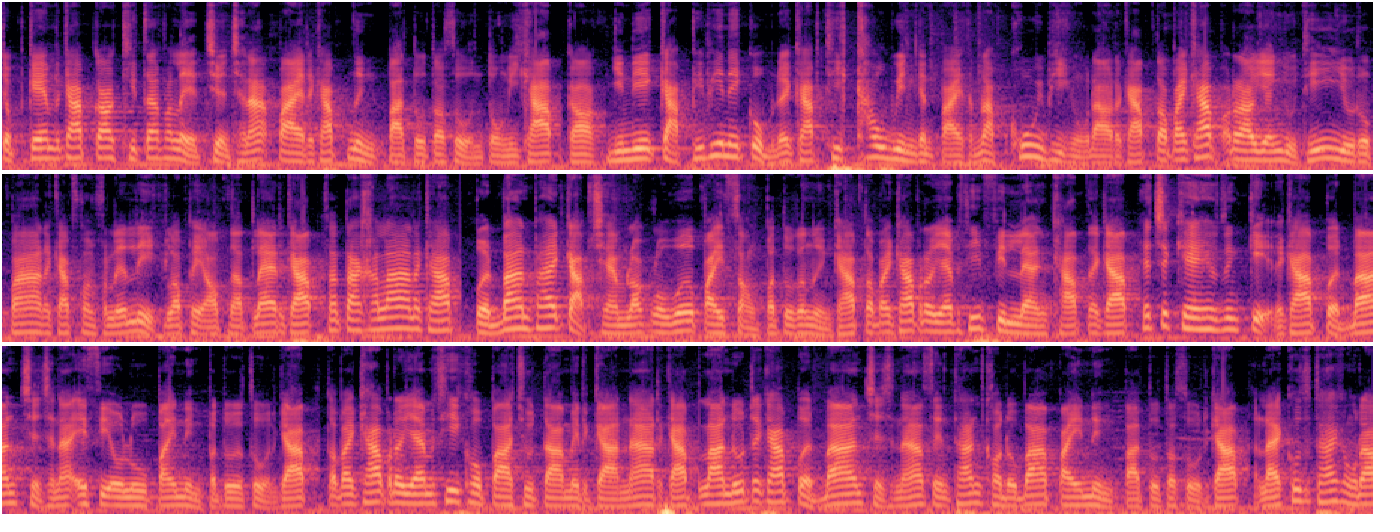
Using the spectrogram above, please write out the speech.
จบเกมนะครับก็คิสตันพาเลตเฉือนชนะไปนะครับ1ประตูต่อศูนย์ตรงนี้ครับก็ยินดีกับพี่ๆในกลุ่มด้วยครับที่เข้าวินกันไปสำหรับคู่วีพีของเรานะครับต่อไปครับเรายังอยู่ที่ยูโรปานะครับคอนเฟอเรนซ์ลีกรอบเพย์ออฟนัดแรกครับซานตาคาร่านะครับเปิดบ้านพ่ายกับแชมป์ล็อกโรเวอร์ไป 2 ประตูต่อหนึ่งครับต่อไปครับเราย้ายไปที่ฟินแลนด์ครับนะครับ HK เคเฮลซิงกินะครับเปิดบ้านเฉือนชนะเอซิโอลูไป 1 ประตูต่อศูนย์ครับต่อไปครับเราย้ายมาที่โคปาชูตาอเมริกานาครับลานุสนะครับเปิดบ้านเฉือนชนะเซนทันคอร์โดบาไป 1 ประตูต่อศูนย์ครับและคู่สุดท้ายของเรา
